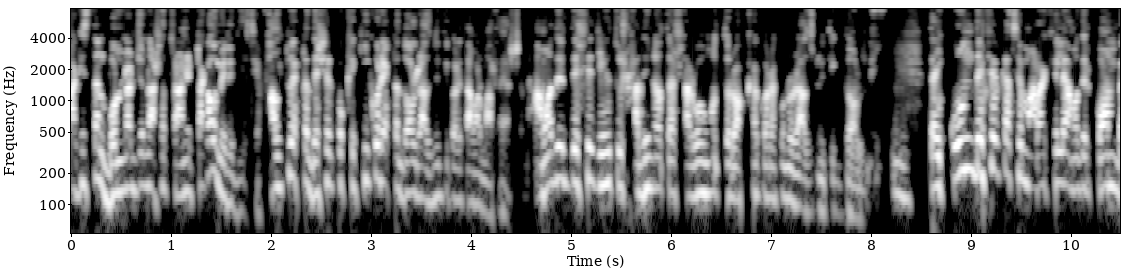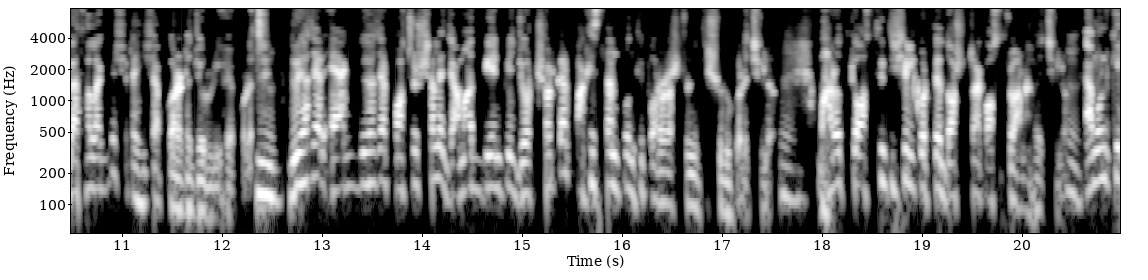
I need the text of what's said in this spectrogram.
পাকিস্তান বন্যার জন্য আসা ত্রাণের টাকাও মেরে দিয়েছে। ফালতু একটা দেশের পক্ষে কি করে একটা দল রাজনীতি করে তা আমার মাথায় আসে না। আমাদের দেশে যেহেতু স্বাধীনতা সার্বভৌমত্ব রক্ষা করা কোনো রাজনৈতিক দল নেই। তাই কোন দেশের কাছে মারা খেলে আমাদের কম ব্যথা লাগবে সেটা হিসাব করাটা জরুরি হয়ে পড়েছে। দুই হাজার এক দুই হাজার সালে জামাত বিএনপি জোট সরকার পাকিস্তানপন্থী পররাষ্ট্রনীতি শুরু করেছিল। ভারতকে অস্থিতিশীল করতে দশ ট্রাক অস্ত্র আনা হয়েছিল। এমনকি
